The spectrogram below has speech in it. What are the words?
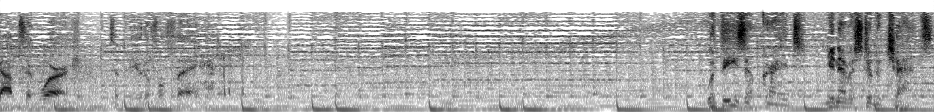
Ops at work. It's a beautiful thing. With these upgrades, you never stood a chance.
